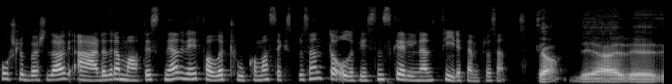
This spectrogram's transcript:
på Oslo Børs i dag er det dramatisk ned. Vi faller 2,6% og oljeprisen skreller ned 4-5% Ja, det er, eh,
